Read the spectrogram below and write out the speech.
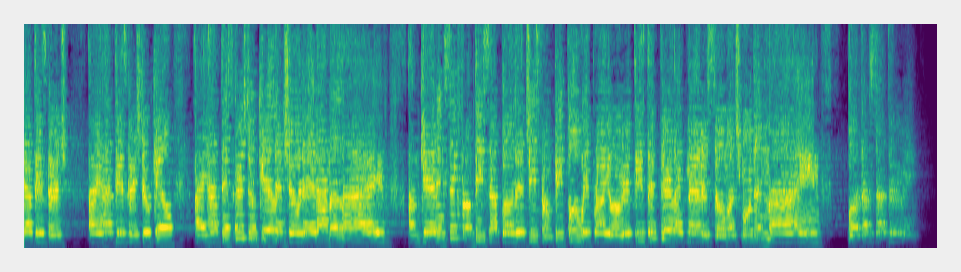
flip side. urge. I have this urge to kill. I have this urge to kill and show that I'm alive. I'm getting sick from these apologies from people with priorities that their life matters so much more than mine. But I'm stuttering.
